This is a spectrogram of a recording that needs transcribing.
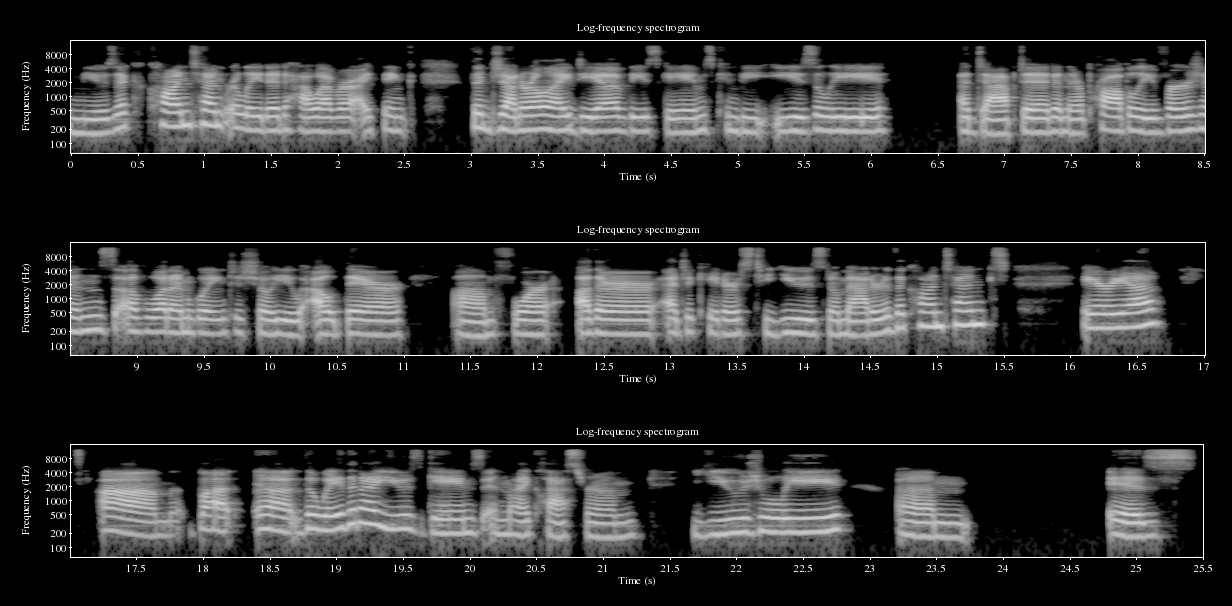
music content related. However, I think the general idea of these games can be easily adapted and there are probably versions of what i'm going to show you out there um, for other educators to use no matter the content area um, but uh, the way that i use games in my classroom usually um, is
